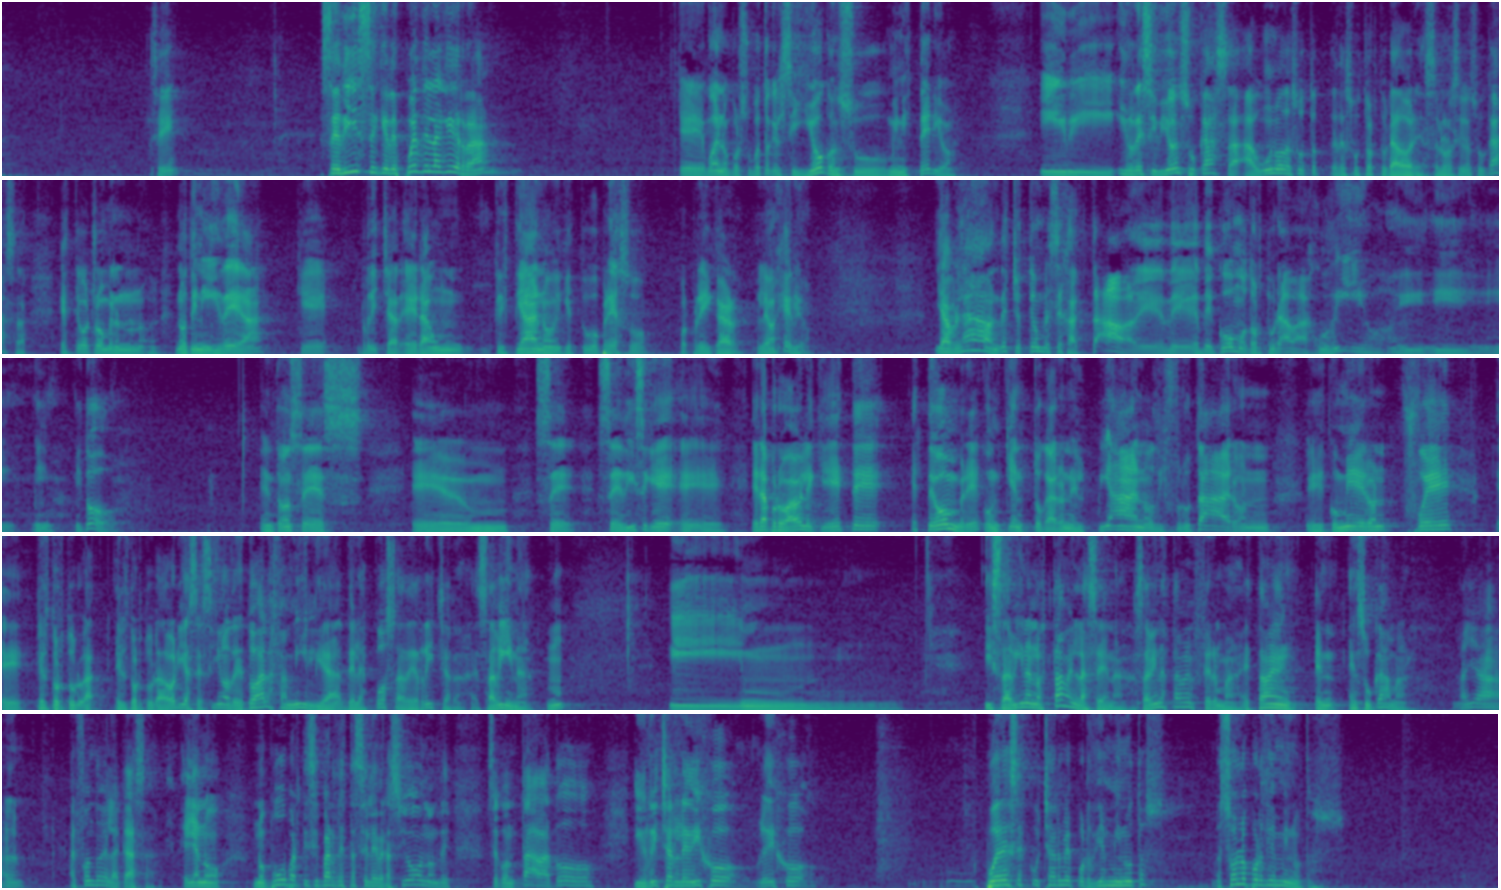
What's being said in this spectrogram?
¿Sí? Se dice que después de la guerra, eh, bueno, por supuesto que él siguió con su ministerio y, recibió en su casa a uno de sus, torturadores, se lo recibió en su casa. Este otro hombre no, no tenía idea que Richard era un cristiano y que estuvo preso por predicar el Evangelio. Y hablaban, de hecho este hombre se jactaba de, cómo torturaba a judíos y, todo. Entonces, em, se, dice que eh, era probable que este, este hombre, con quien tocaron el piano, disfrutaron, eh, comieron, fue eh, el, el, torturador y asesino de toda la familia de la esposa de Richard, Sabina. Mm, y Sabina no estaba en la cena, Sabina estaba enferma, estaba en, en, su cama, allá al, fondo de la casa. Ella no, no pudo participar de esta celebración donde se contaba todo. Y Richard le dijo, le dijo, ¿puedes escucharme por 10 minutos? Solo por 10 minutos.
